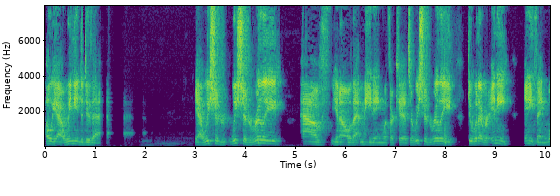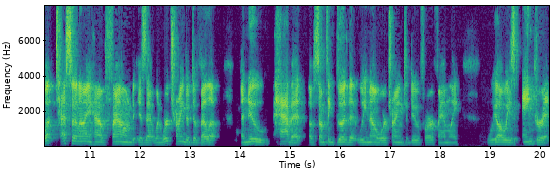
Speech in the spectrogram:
oh yeah we need to do that yeah we should we should really have you know that meeting with our kids or we should really do whatever any anything what tessa and i have found is that when we're trying to develop a new habit of something good that we know we're trying to do for our family, we always anchor it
